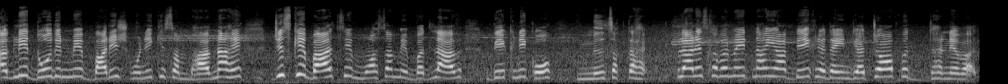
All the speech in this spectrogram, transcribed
अगले दो दिन में बारिश होने की संभावना है, जिसके बाद से मौसम में बदलाव देखने को मिल सकता है। फ़िलहाल इस खबर में इतना ही। आप देख रहे थे इंडिया टॉप। धन्यवाद।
